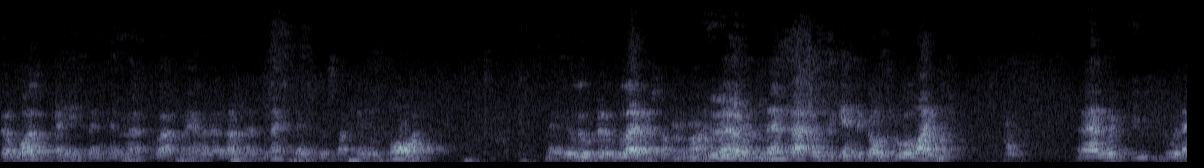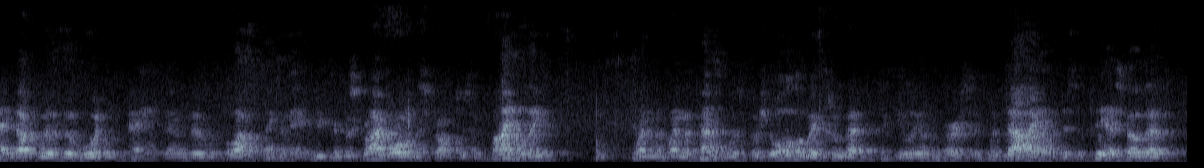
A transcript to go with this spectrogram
there wasn't anything in that flat flatland, and at, another, at the next instant something was born. Maybe a little bit of lead or something like Yeah. that. And then that would begin to go through a light. And would, would end up with the wood and paint and a lot of things. I mean, you could describe all of the structures. And finally, when the, when the pencil was pushed all the way through that particular universe, it would die and would disappear. So that,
